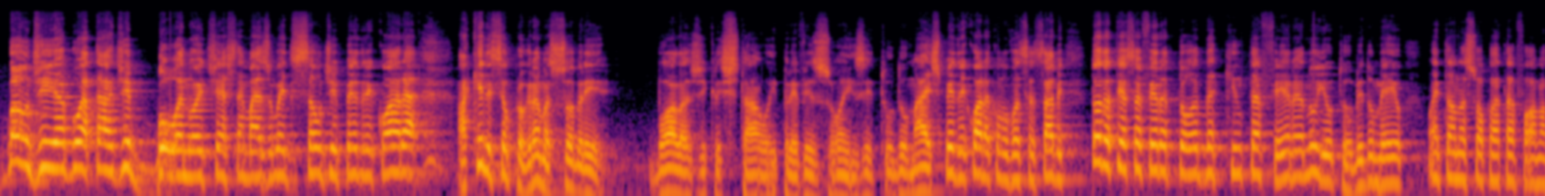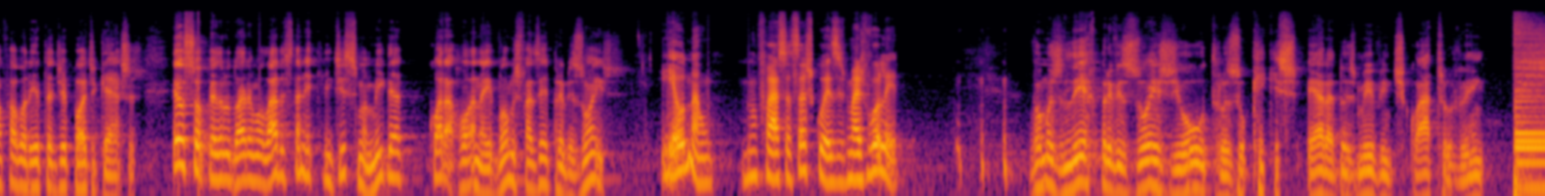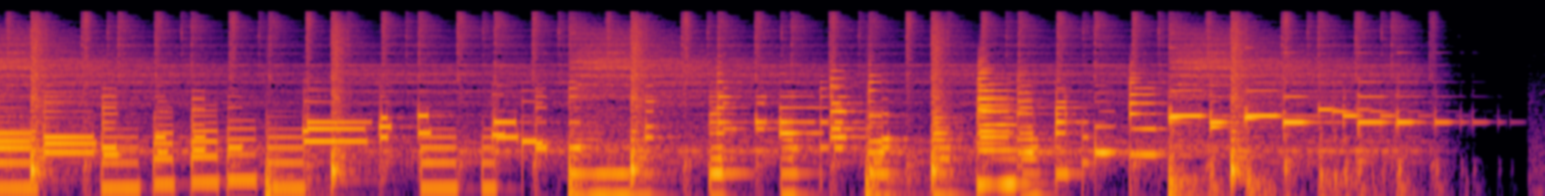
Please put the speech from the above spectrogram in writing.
Bom dia, boa tarde, boa noite. Esta é mais uma edição de Pedro e Cora, aquele seu programa sobre bolas de cristal e previsões e tudo mais. Pedro e Cora, como você sabe, toda terça-feira, toda quinta-feira no YouTube do Meio ou então na sua plataforma favorita de podcasts. Eu sou Pedro Duarte, ao meu lado está minha queridíssima amiga Cora Rona e vamos fazer previsões? Eu não, não faço essas coisas, mas vou ler. Vamos ler previsões de outros, o que, que espera 2024 vem.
